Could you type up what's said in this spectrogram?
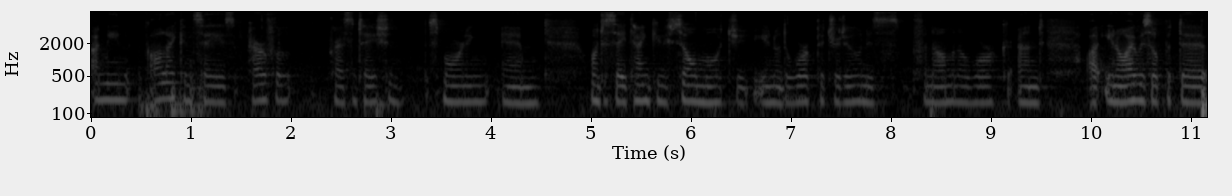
I mean, all I can say is a powerful presentation this morning. Um, want to say thank you so much. You, you know, the work that you're doing is phenomenal work. And, uh, you know, I was up at the,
